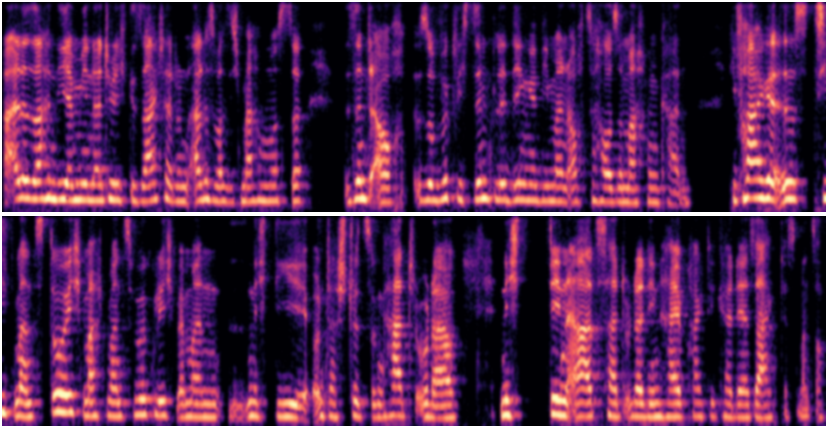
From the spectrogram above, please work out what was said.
weil alle Sachen, die er mir natürlich gesagt hat und alles, was ich machen musste, sind auch so wirklich simple Dinge, die man auch zu Hause machen kann. Die Frage ist, zieht man es durch, macht man es wirklich, wenn man nicht die Unterstützung hat oder nicht den Arzt hat oder den Heilpraktiker, der sagt, dass man es auch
